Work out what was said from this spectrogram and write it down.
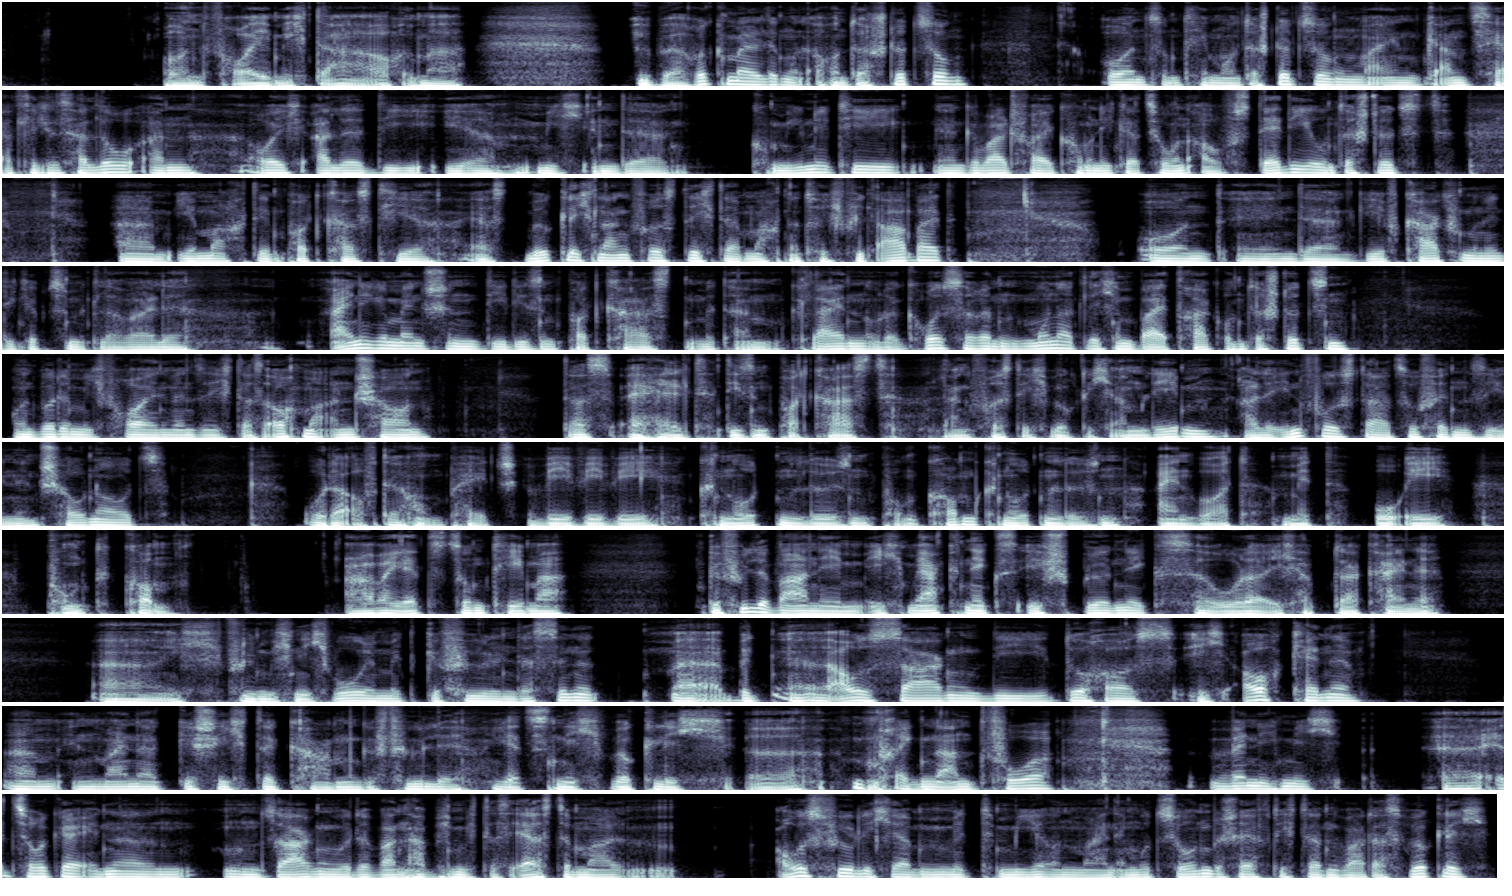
und freue mich da auch immer über Rückmeldungen und auch Unterstützung. Und zum Thema Unterstützung ein ganz herzliches Hallo an euch alle, die ihr mich in der Community äh, gewaltfreie Kommunikation auf Steady unterstützt. Ähm, ihr macht den Podcast hier erst möglich langfristig. Der macht natürlich viel Arbeit. Und in der GFK-Community gibt es mittlerweile einige Menschen, die diesen Podcast mit einem kleinen oder größeren monatlichen Beitrag unterstützen. Und würde mich freuen, wenn Sie sich das auch mal anschauen. Das erhält diesen Podcast langfristig wirklich am Leben. Alle Infos dazu finden Sie in den Show Notes oder auf der Homepage www.knotenlösen.com. Knotenlösen, ein Wort mit oe.com. Aber jetzt zum Thema Gefühle wahrnehmen. Ich merke nichts, ich spüre nichts oder ich habe da keine, äh, ich fühle mich nicht wohl mit Gefühlen. Das sind äh, äh, Aussagen, die durchaus ich auch kenne. Ähm, in meiner Geschichte kamen Gefühle jetzt nicht wirklich äh, prägnant vor. Wenn ich mich äh, zurückerinnern und sagen würde, wann habe ich mich das erste Mal ausführlicher mit mir und meinen Emotionen beschäftigt, dann war das wirklich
